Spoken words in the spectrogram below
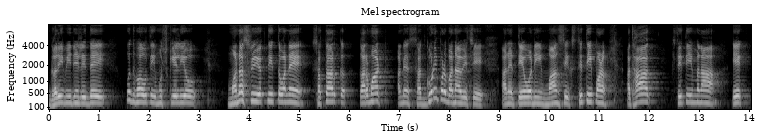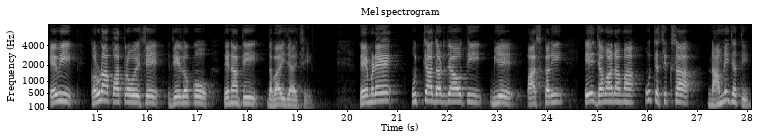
ગરીબીને લીધે ઉદ્ભવતી મુશ્કેલીઓ, મનસ્વી વ્યક્તિત્વને સતર્ક, કર્મઠ અને સદ્ગુણી પણ બનાવે છે અને તેઓની માનસિક સ્થિતિ પણ અથાગ સ્થિતિમાં એક એવી કરુણાપાત્ર હોય છે જે લોકો તેનાથી દબાઈ જાય છે. તેમણે ઊંચા દરજાઓથી બીએ પાસ કરી. એ જમાનામાં ઉચ્ચ શિક્ષા નામની જ હતી.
